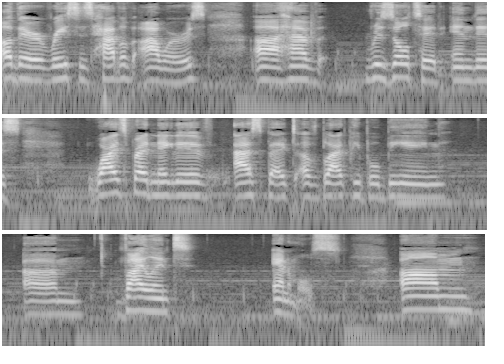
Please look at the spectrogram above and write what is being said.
other races have of ours uh, have resulted in this widespread negative aspect of black people being um, violent animals. Um,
